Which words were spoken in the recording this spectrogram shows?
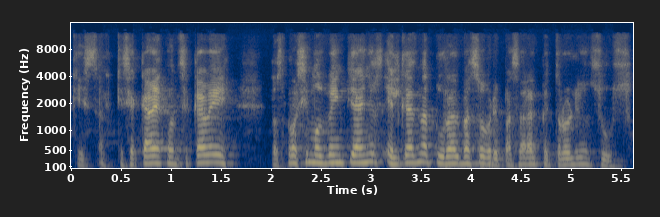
que, se acabe, cuando se acabe los próximos 20 años, el gas natural va a sobrepasar al petróleo en su uso.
